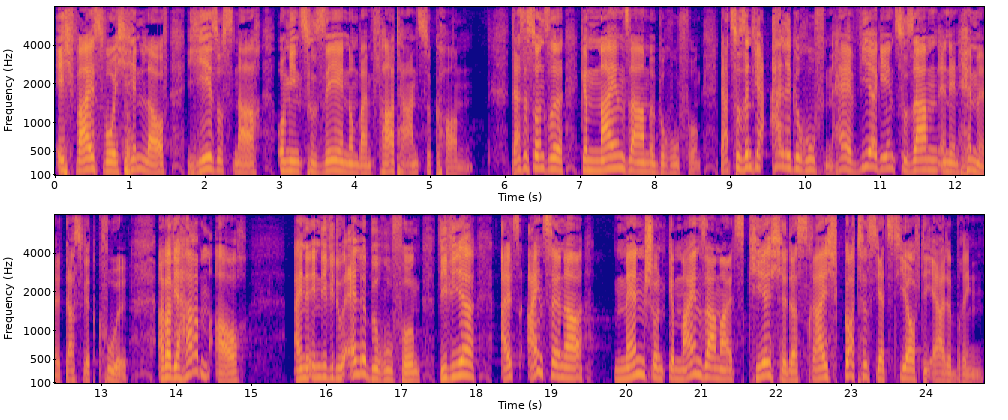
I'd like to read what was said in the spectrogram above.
Ich weiß, wo ich hinlaufe, Jesus nach, um ihn zu sehen, um beim Vater anzukommen. Das ist unsere gemeinsame Berufung. Dazu sind wir alle gerufen. Hey, wir gehen zusammen in den Himmel. Das wird cool. Aber wir haben auch eine individuelle Berufung, wie wir als einzelner Mensch und gemeinsam als Kirche das Reich Gottes jetzt hier auf die Erde bringen.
